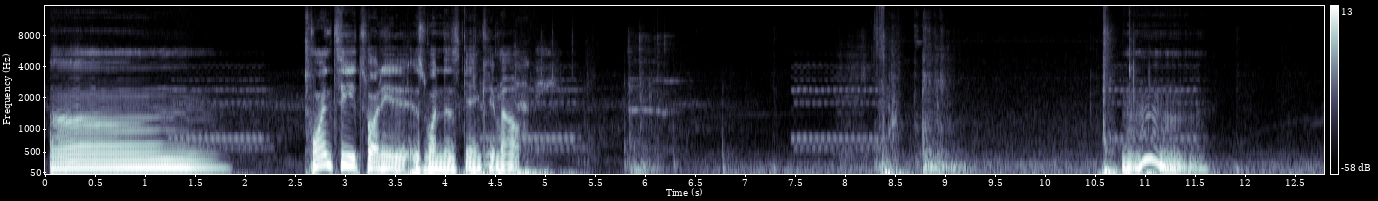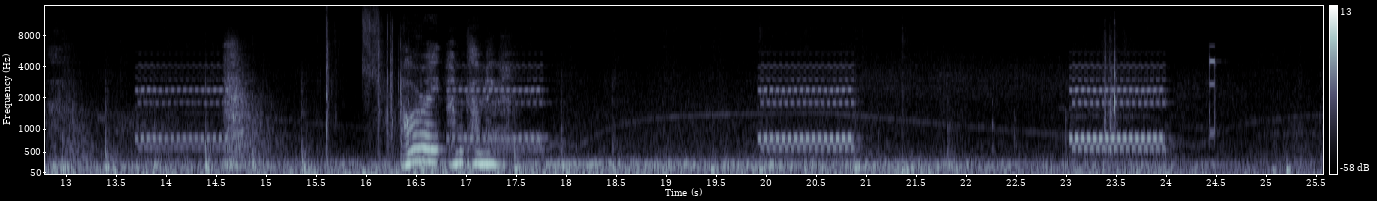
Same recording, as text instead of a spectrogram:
Um, 2020 is when this game came out. Hmm. All right, I'm coming.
